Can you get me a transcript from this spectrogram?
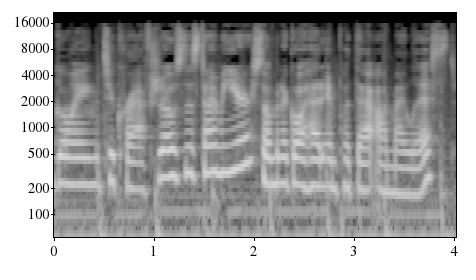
going to craft shows this time of year, so I'm gonna go ahead and put that on my list.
